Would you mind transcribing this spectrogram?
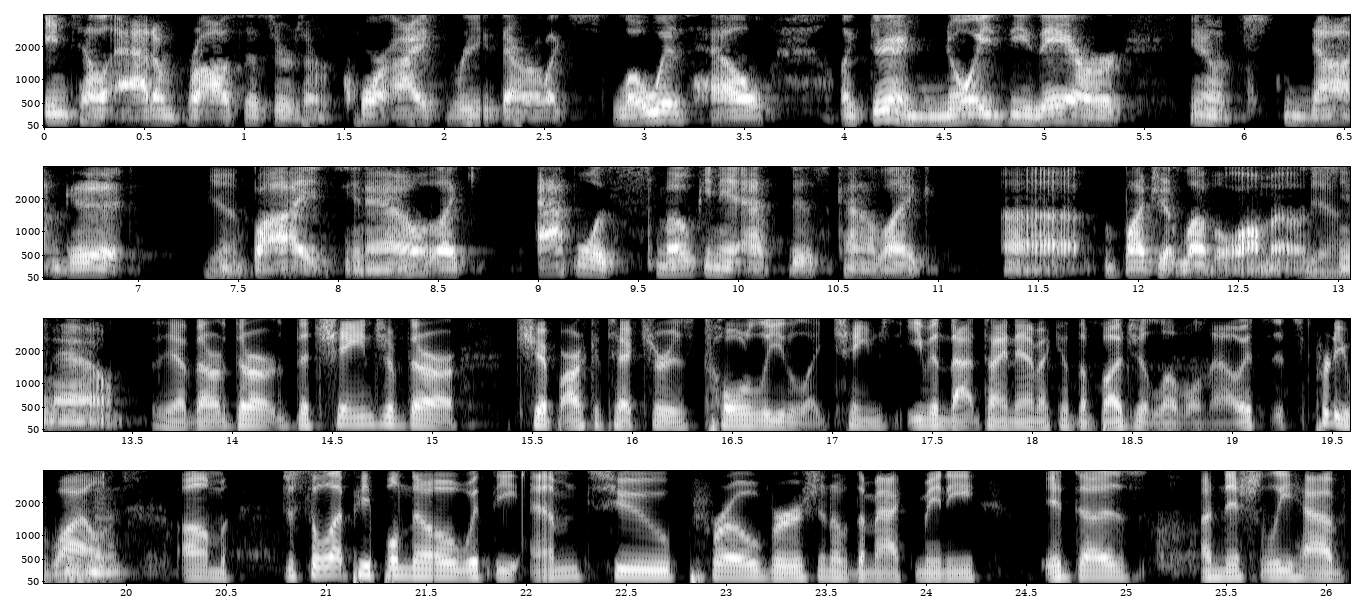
Intel Atom processors or Core i3s that are like slow as hell. Like they're noisy. They are you know just not good Yeah. buys. You know, like Apple is smoking it at this kind of like uh, budget level almost. Yeah. You know, yeah there, there are, the change of their chip architecture is totally like changed even that dynamic at the budget level now it's it's pretty wild um just to let people know with the m2 pro version of the mac mini it does initially have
